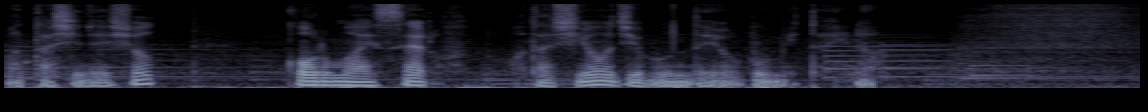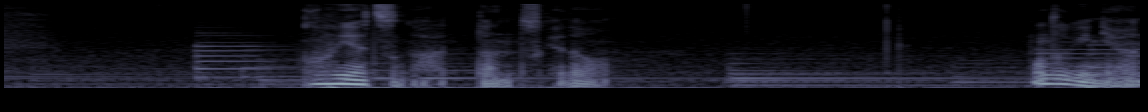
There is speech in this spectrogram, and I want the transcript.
私でしょ call myself 私を自分で呼ぶみたいな。こういうやつがあったんですけど、この時にあの、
